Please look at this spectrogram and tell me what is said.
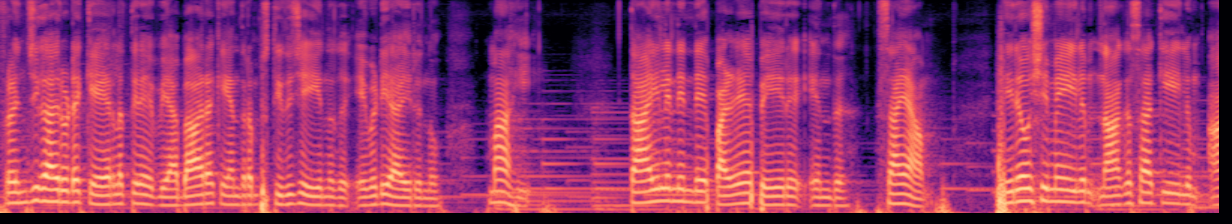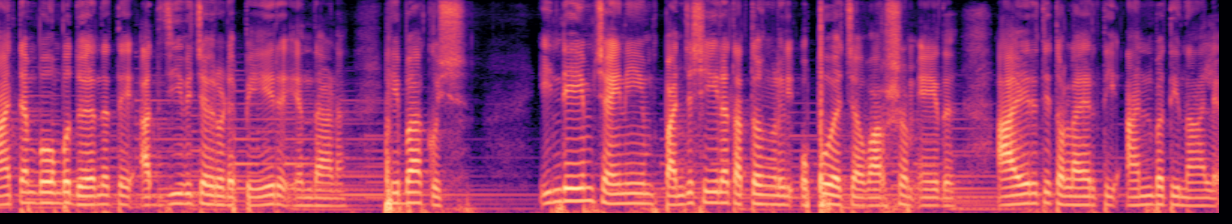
ഫ്രഞ്ചുകാരുടെ കേരളത്തിലെ വ്യാപാര കേന്ദ്രം സ്ഥിതി ചെയ്യുന്നത് എവിടെയായിരുന്നു? മാഹി. തായ്ലൻഡിന്റെ പഴയ പേര് എന്ത്? സയാം. ഹിരോഷിമയിലും നാഗസാക്കിയിലും ആറ്റം ബോംബ് ദുരന്തത്തെ അതിജീവിച്ചവരുടെ പേര് എന്താണ്? ഹിബാകുഷ്. ഇന്ത്യയും ചൈനയും പഞ്ചശീല തത്വങ്ങളിൽ ഒപ്പുവെച്ച വർഷം ഏത്? ആയിരത്തി തൊള്ളായിരത്തി അൻപത്തി നാല്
